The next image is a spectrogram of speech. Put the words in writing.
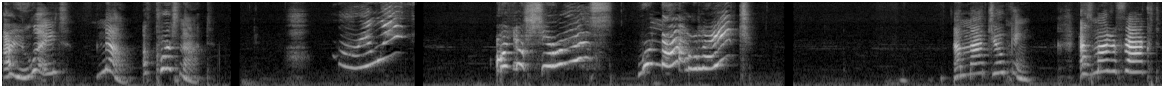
Are you late? No, of course not. Really? Are you serious? We're not late? I'm not joking. As a matter of fact,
